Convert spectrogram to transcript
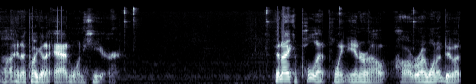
Uh, and I probably got to add one here. Then I can pull that point in or out, however I want to do it.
